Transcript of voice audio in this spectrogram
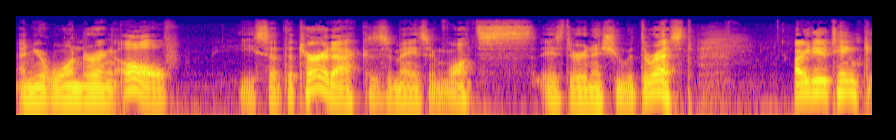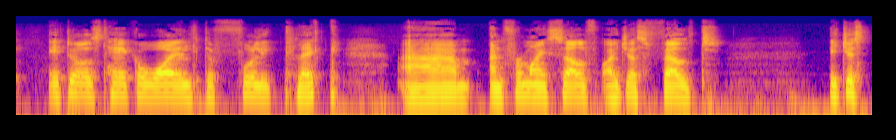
and you're wondering, oh, he said the third act is amazing. What's is there an issue with the rest? I do think it does take a while to fully click, um, and for myself, I just felt it just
